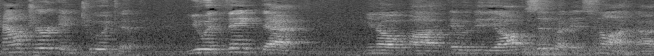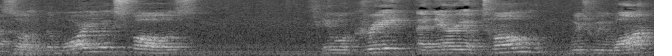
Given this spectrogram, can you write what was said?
counterintuitive. You would think that, you know, uh, it would be the opposite, but it's not. Uh, so the more you expose, it will create an area of tone, which we want,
